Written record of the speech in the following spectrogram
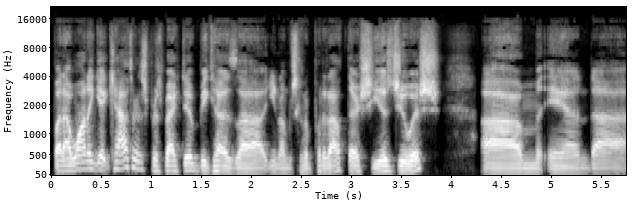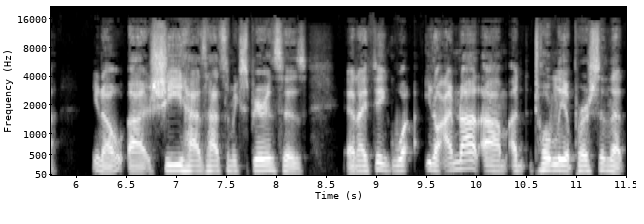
But I want to get Katherine's perspective because, uh, you know, I'm just going to put it out there. She is Jewish. Um, and, uh, you know, uh, she has had some experiences and I think what you know, I'm not um a, totally a person that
